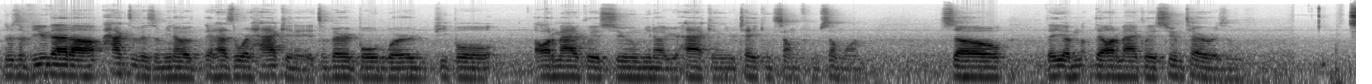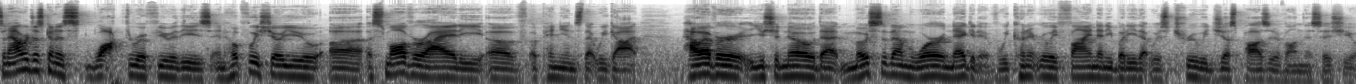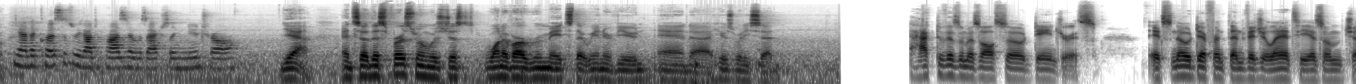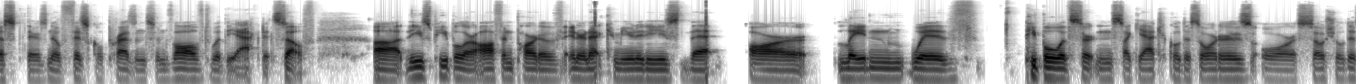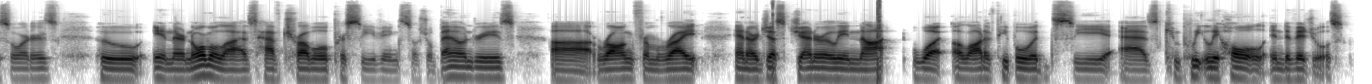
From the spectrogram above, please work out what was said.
There's a view that uh, hacktivism, you know, it has the word hack in it. It's a very bold word. People automatically assume, you know, you're hacking, you're taking something from someone. So they, um, they automatically assume terrorism. So now we're just going to walk through a few of these and hopefully show you uh, a small variety of opinions that we got However, you should know that most of them were negative. We couldn't really find anybody that was truly just positive on this issue. Yeah, the closest we got to positive was actually neutral. Yeah. And so this first one was just one of our roommates that we interviewed, and uh, here's what he said Hacktivism is also dangerous. It's no different than vigilantism, just there's no physical presence involved with the act itself. Uh, these people are often part of internet communities that are laden with people with certain psychiatrical disorders or social disorders who in their normal lives have trouble perceiving social boundaries uh, wrong from right and are just generally not what a lot of people would see as completely whole individuals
